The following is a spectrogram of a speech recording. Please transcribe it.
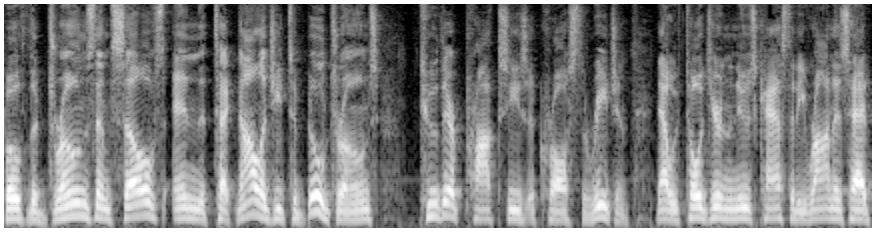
both the drones themselves and the technology to build drones to their proxies across the region. Now, we've told you here in the newscast that Iran has had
